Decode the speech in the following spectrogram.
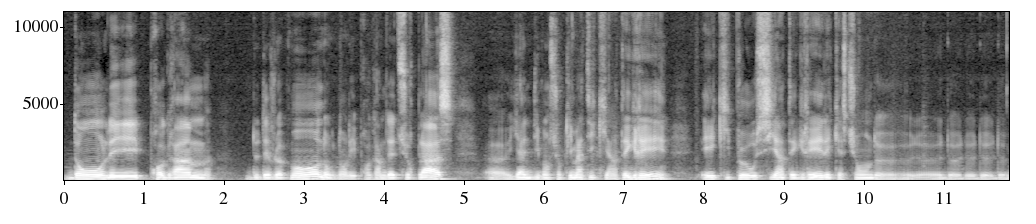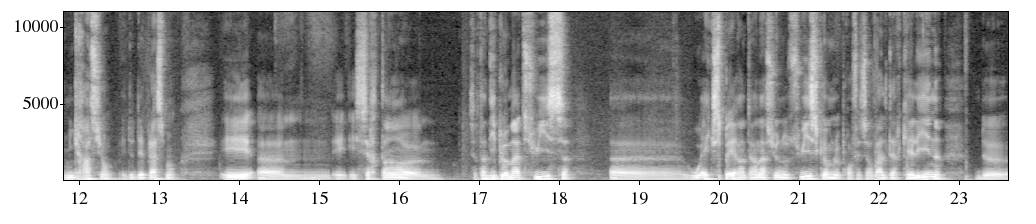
dans les programmes de développement, donc dans les programmes d'aide sur place, il y a une dimension climatique qui est intégrée et qui peut aussi intégrer les questions de, migration et de déplacement. Et, certains, certains diplomates suisses euh, ou experts internationaux suisses, comme le professeur Walter Kellin de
